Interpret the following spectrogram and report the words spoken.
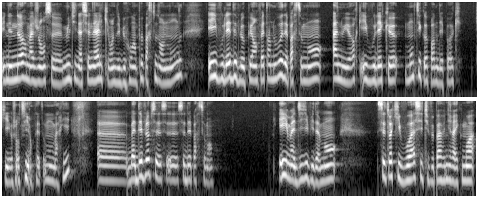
une énorme agence multinationale qui ont des bureaux un peu partout dans le monde. Et il voulait développer en fait un nouveau département à New York et il voulait que mon petit copain de l'époque qui est aujourd'hui en fait mon mari, euh, bah, développe ce, département. Et il m'a dit évidemment, c'est toi qui vois, si tu veux pas venir avec moi,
